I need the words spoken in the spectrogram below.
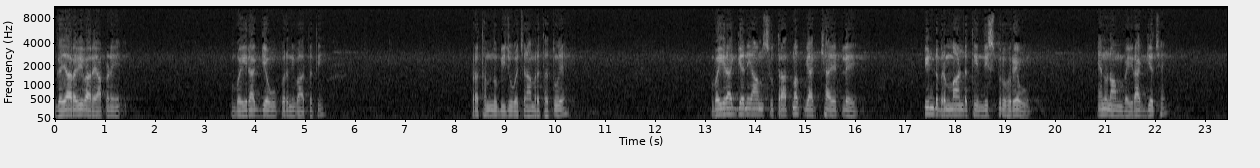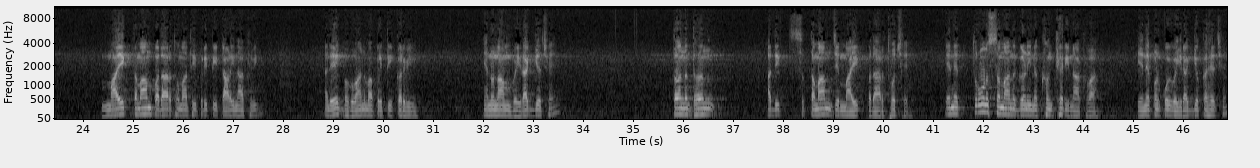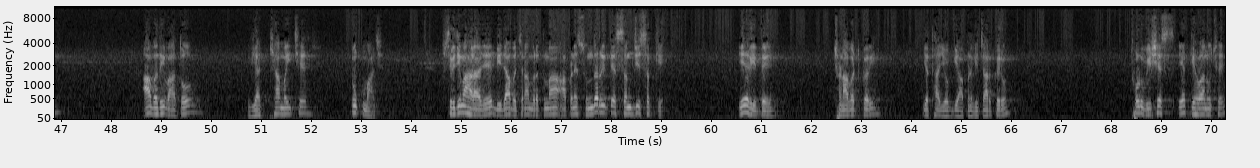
ગયા રવિવારે આપણે વૈરાગ્ય ઉપરની વાત હતી. પ્રથમનું બીજું વચનામૃત હતું એ. વૈરાગ્યની આમ સૂત્રાત્મક વ્યાખ્યા એટલે પિંડ બ્રહ્માંડથી નિસ્પૃહ રહેવું. એનું નામ વૈરાગ્ય છે. માઇક તમામ પદાર્થોમાંથી પ્રીતિ ટાળી નાખવી. અને એક ભગવાનમાં પ્રીતિ કરવી. એનું નામ વૈરાગ્ય છે. તન, ધન આદિ તમામ જે માયિક પદાર્થો છે, એને તૃણ સમાન ગણીને ખંખેરી નાખવા એને પણ કોઈ વૈરાગ્ય કહે છે? આ બધી વાતો વ્યાખ્યામય છે, ટૂંકમાં છે શ્રીજી મહારાજે બીજા વચનામૃતમાં આપણે સુંદર રીતે સમજી શકીએ. એ રીતે છણાવટ કરી યથા યોગ્ય આપણે વિચાર કર્યો. થોડું વિશેષ એ કહેવાનું છે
